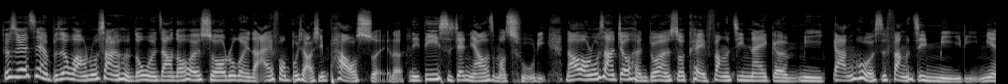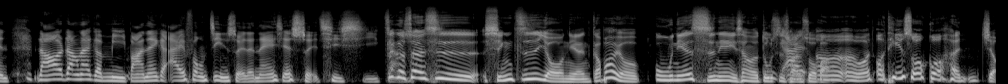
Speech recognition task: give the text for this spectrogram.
就是因为之前不是网。网络上有很多文章都会说，如果你的 iPhone 不小心泡水了，你第一时间你要怎么处理？然后网络上就很多人说可以放进那个米缸，或者是放进米里面，然后让那个米把那个 iPhone 进水的那一些水汽吸。这个算是行之有年，搞不好有五年、十年以上的都市传说吧。嗯嗯，我我听说过很久。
